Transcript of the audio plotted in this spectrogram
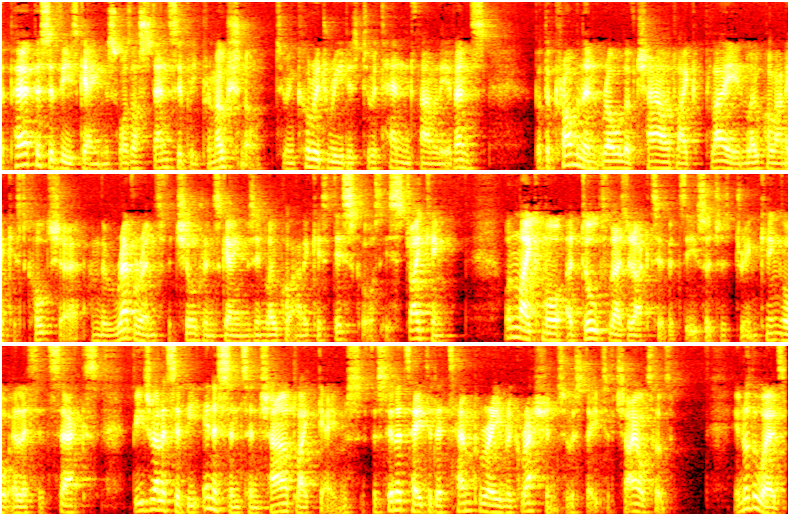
the purpose of these games was ostensibly promotional, to encourage readers to attend family events, but the prominent role of childlike play in local anarchist culture and the reverence for children's games in local anarchist discourse is striking. Unlike more adult leisure activities such as drinking or illicit sex, these relatively innocent and childlike games facilitated a temporary regression to a state of childhood. In other words,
